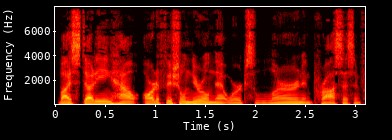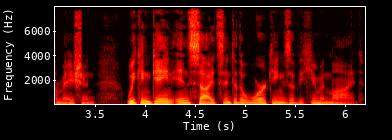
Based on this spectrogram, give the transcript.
By studying how artificial neural networks learn and process information, we can gain insights into the workings of the human mind.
